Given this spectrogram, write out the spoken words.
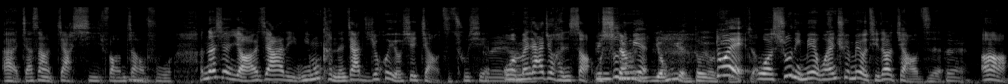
啊、加上加西方丈夫，那像瑶瑶家里，你们可能家里就会有些饺子出现，啊我们家就很少。我书里面里永远都有对我书里面完全没有提到饺子。对，啊，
